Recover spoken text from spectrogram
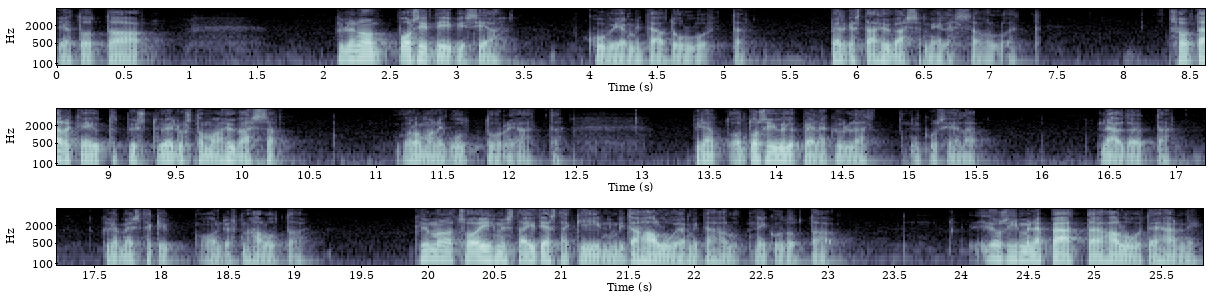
Ja tota, kyllä ne on positiivisia kuvia, mitä on tullut. Että pelkästään hyvässä mielessä ollut. Että se on tärkeä juttu, että pystyy edustamaan hyvässä romanikulttuuria. Että pidän, on tosi ylpeänä kyllä niin kuin siellä näytö, että kyllä meistäkin on, jos me halutaan. Kyllä mä että se on ihmistä itsestä kiinni, mitä haluaa ja mitä halu, niin kuin, tota, jos ihminen päättää ja haluaa tehdä, niin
